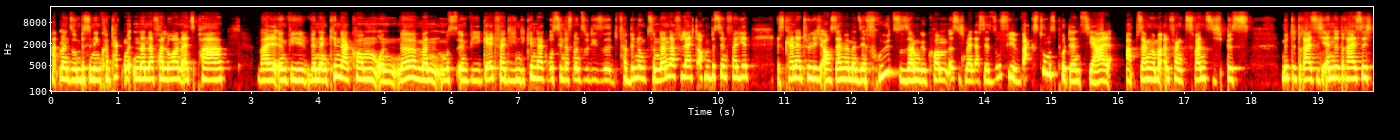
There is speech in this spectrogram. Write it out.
hat man so ein bisschen den Kontakt miteinander verloren als Paar, weil irgendwie, wenn dann Kinder kommen und ne, man muss irgendwie Geld verdienen, die Kinder großziehen, dass man so diese Verbindung zueinander vielleicht auch ein bisschen verliert. Es kann natürlich auch sein, wenn man sehr früh zusammengekommen ist. Ich meine, da ist ja so viel Wachstumspotenzial ab, sagen wir mal Anfang 20 bis Mitte 30, Ende 30.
